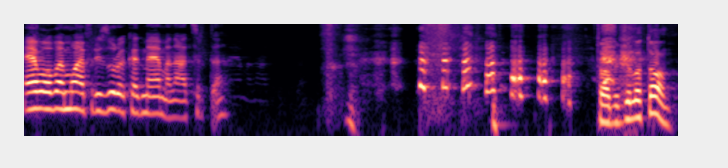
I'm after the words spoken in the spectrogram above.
Evo, ovo je moja frizura kad me Ema nacrta. To bi bilo to.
